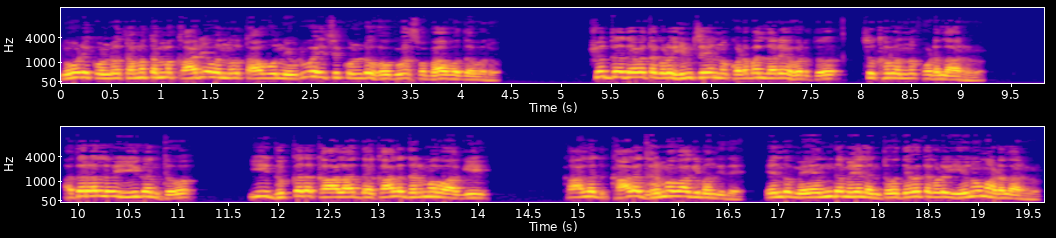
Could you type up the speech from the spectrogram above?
ನೋಡಿಕೊಂಡು ತಮ್ಮ ತಮ್ಮ ಕಾರ್ಯವನ್ನು ತಾವು ನಿರ್ವಹಿಸಿಕೊಂಡು ಹೋಗುವ ಸ್ವಭಾವದವರು. ಶುದ್ಧ ದೇವತೆಗಳು ಹಿಂಸೆಯನ್ನು ಕೊಡಬಲ್ಲರೇ ಹೊರತು ಸುಖವನ್ನು ಕೊಡಲಾರರು. ಅದರಲ್ಲೂ ಈಗಂತೂ ಈ ದುಃಖದ ಕಾಲ, ಕಾಲಧರ್ಮವಾಗಿ ಕಾಲಧರ್ಮವಾಗಿ ಬಂದಿದೆ. ಎಂದು ಎಂದ ಮೇಲಂತೂ ದೇವತೆಗಳು ಏನೂ ಮಾಡಲಾರರು.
